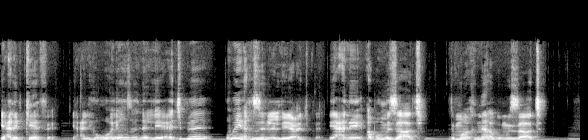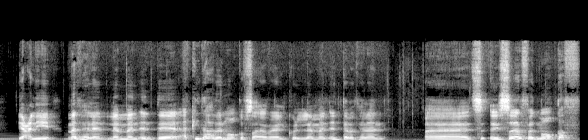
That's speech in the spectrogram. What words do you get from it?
يعني بكيفه؟ يعني هو يخزن اللي يعجبه وما يخزن اللي يعجبه. يعني أبو مزاج. دماغنا أبو مزاج. يعني مثلا لما انت أكيد هذا الموقف صاير الكل. لما أنت مثلا آه يصير فد موقف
